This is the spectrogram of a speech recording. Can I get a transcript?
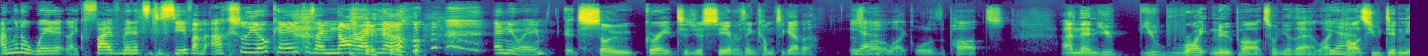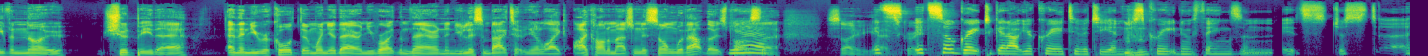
I'm gonna wait it like five minutes to see if I'm actually okay because I'm not right now. anyway, it's so great to just see everything come together as Yeah. well, like all of the parts. And then you you write new parts when you're there, like Yeah. parts you didn't even know should be there. And then you record them when you're there and you write them there and then you listen back to it and you're like, I can't imagine this song without those parts Yeah. there. So yeah, it's, it's great. it's so great to get out your creativity and Mm-hmm. just create new things and it's just uh,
